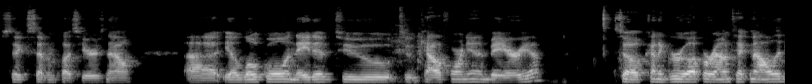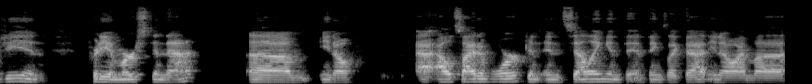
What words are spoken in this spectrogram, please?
six, seven plus years now. Uh, you know, local and native to to California and Bay Area. So, kind of grew up around technology and pretty immersed in that. Um, you know, outside of work and, and selling and, and, things like that, you know, I'm, uh,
